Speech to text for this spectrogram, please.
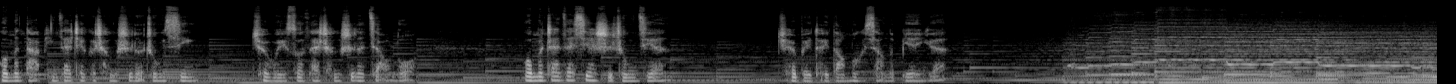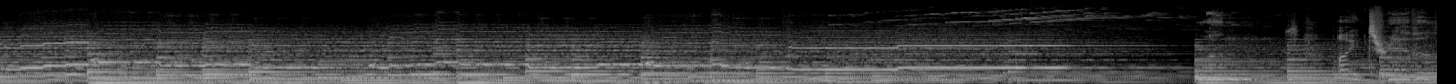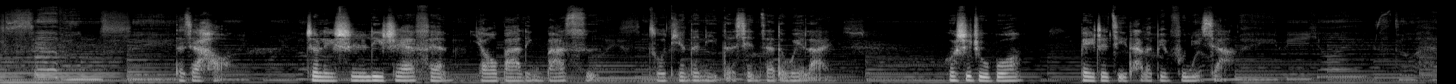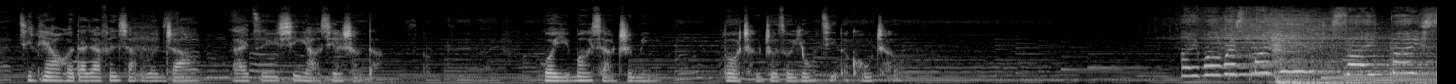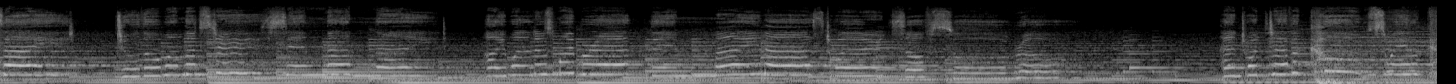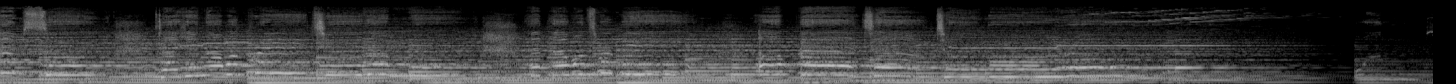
我们打拼在这个城市的中心，却萎缩在城市的角落。我们站在现实中间，却被推到梦想的边缘。大家好，这里是荔枝 FM 幺八零八四，昨天的你的现在的未来，我是主播背着吉他的蝙蝠女侠。今天要和大家分享的文章来自于信仰先生的。我以梦想之名，落成这座拥挤的空城。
